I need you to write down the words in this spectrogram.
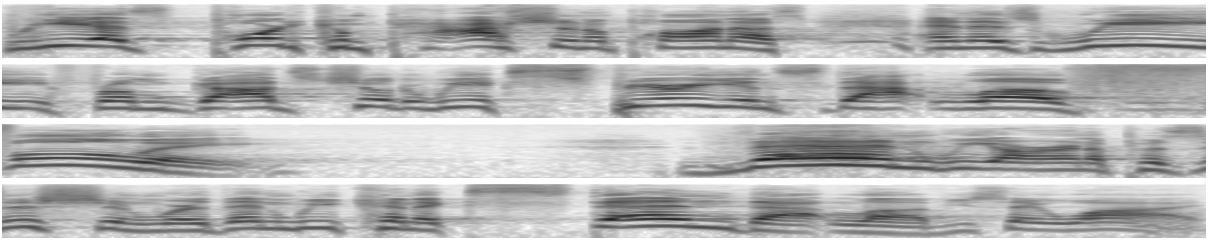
He has poured compassion upon us. And as we, from God's children, we experience that love fully, then we are in a position where then we can extend that love. You say, why?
